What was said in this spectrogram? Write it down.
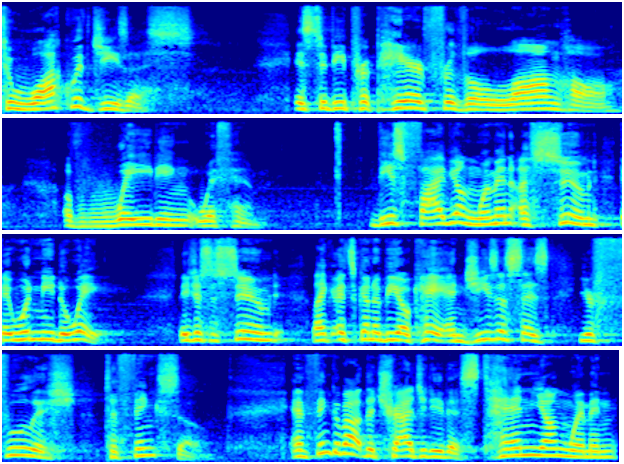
to walk with Jesus is to be prepared for the long haul of waiting with him. These five young women assumed they wouldn't need to wait. They just assumed, like, it's going to be okay. And Jesus says, You're foolish to think so. And think about the tragedy of this 10 young women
